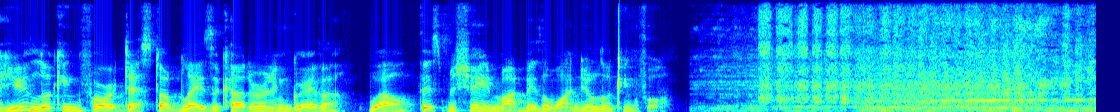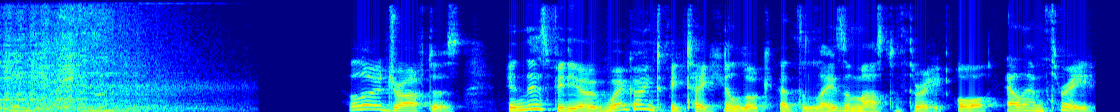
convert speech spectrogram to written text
Are you looking for a desktop laser cutter and engraver? Well, this machine might be the one you're looking for. Hello drafters! In this video, we're going to be taking a look at the LaserMaster 3, or LM3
